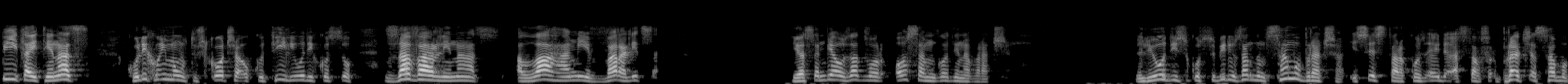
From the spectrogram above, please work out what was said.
Pitajte nas koliko imamo tuškoća oko ti ljudi koji su zavarli nas. Allaha mi varalica. Ja sam bio u zadvor osam godina braća. Ljudi su koji su bili u zadvom samo braća i sestara, ko, ej, braća samo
